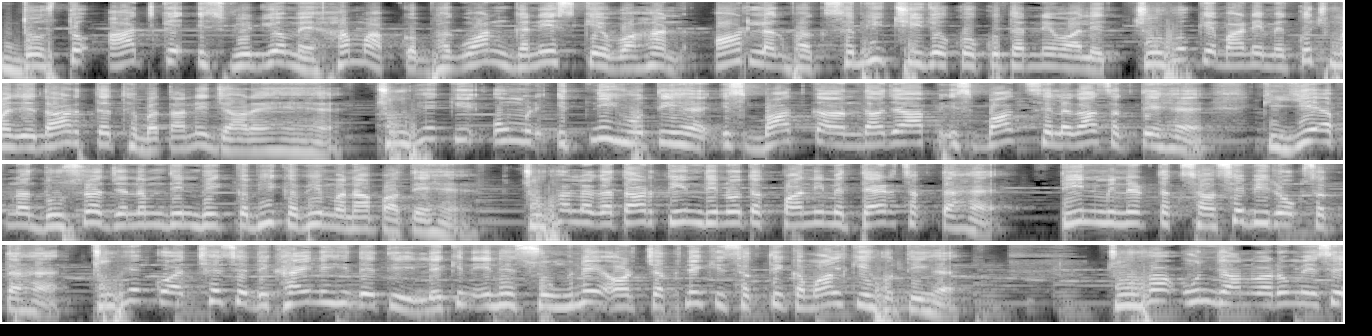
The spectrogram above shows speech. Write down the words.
दोस्तों, आज के इस वीडियो में हम आपको भगवान गणेश के वाहन और लगभग सभी चीज़ों को कुतरने वाले चूहों के बारे में कुछ मज़ेदार तथ्य बताने जा रहे हैं। चूहे की उम्र इतनी होती है, इस बात का अंदाज़ा आप इस बात से लगा सकते हैं कि ये अपना दूसरा जन्मदिन भी कभी कभी मना पाते हैं। चूहा लगातार तीन दिनों तक पानी में तैर सकता है, तीन मिनट तक साँसें भी रोक सकता है। चूहे को अच्छे से दिखाई नहीं देती, लेकिन इन्हें सूंघने और चखने की शक्ति कमाल की होती है। चूहा उन जानवरों में से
